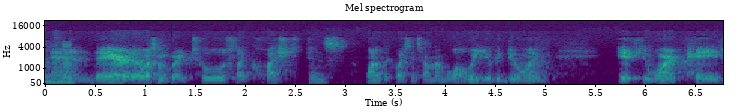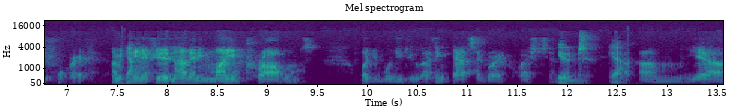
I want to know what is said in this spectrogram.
Mm-hmm. And there, there were some great tools like questions. One of the questions I remember, what would you be doing if you weren't paid for it? I mean, yeah. if you didn't have any money problems, what would you do? I think that's a great question. Huge. Yeah. Um, yeah.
